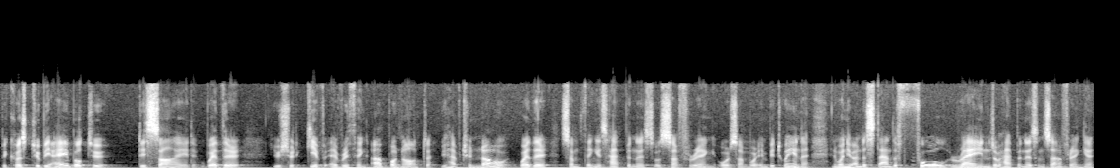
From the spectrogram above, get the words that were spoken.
Because to be able to decide whether you should give everything up or not, you have to know whether something is happiness or suffering or somewhere in between. And when you understand the full range of happiness and suffering,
